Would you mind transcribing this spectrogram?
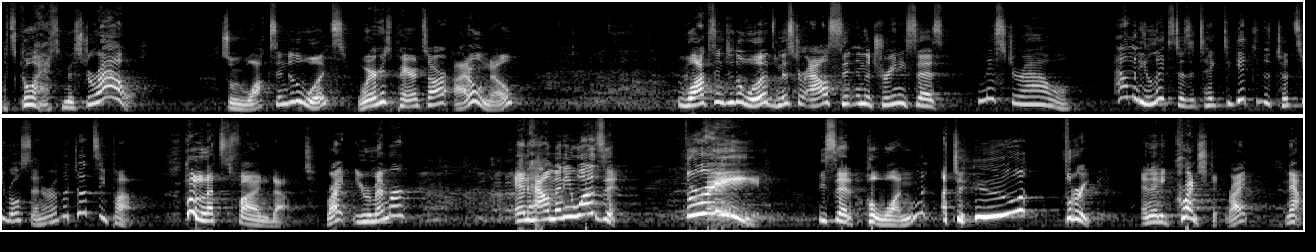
let's go ask Mr. Owl. So he walks into the woods. Where his parents are, I don't know. Walks into the woods. Mr. Owl sitting in the tree and he says, Mr. Owl, how many licks does it take to get to the Tootsie Roll center of a Tootsie Pop? Let's find out, right? You remember? And how many was it? three. He said, a one, a two, three. And then he crunched it, right? Now,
